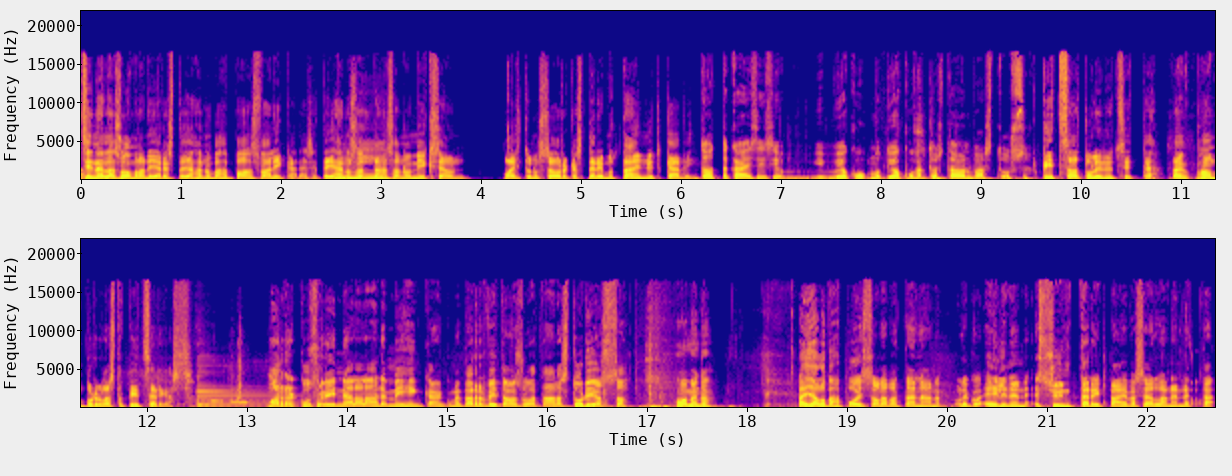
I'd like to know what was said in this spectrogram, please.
Sinällään suomalainen järjestäjähän on vähän pahas välikädessä. Että ei hän osaa Niin. tähän sanoa, miksi se on vaihtunut se orkesteri, mutta näin nyt kävi. Totta kai siis jo, joku, mutta jokuhan tuosta on vastuussa. Pizzaa tuli nyt sitten, tai hampurilaista pizzeriassa. Markus Rinne, älä lähde mihinkään, kun me tarvitaan sua täällä studiossa. Huomenta. Ei ollut vähän poissa oleva tänään. Oliko eilinen synttäripäivä sellainen, että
